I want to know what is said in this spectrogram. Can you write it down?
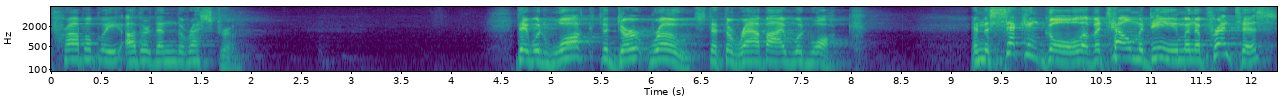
probably other than the restroom. They would walk the dirt roads that the rabbi would walk. And the second goal of a Talmudim, an apprentice,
